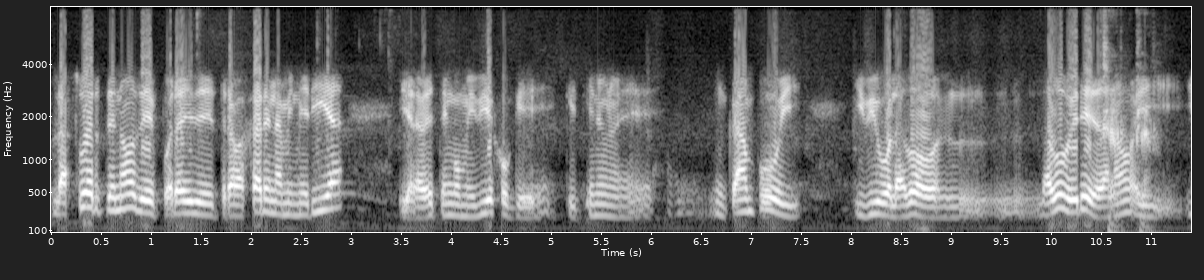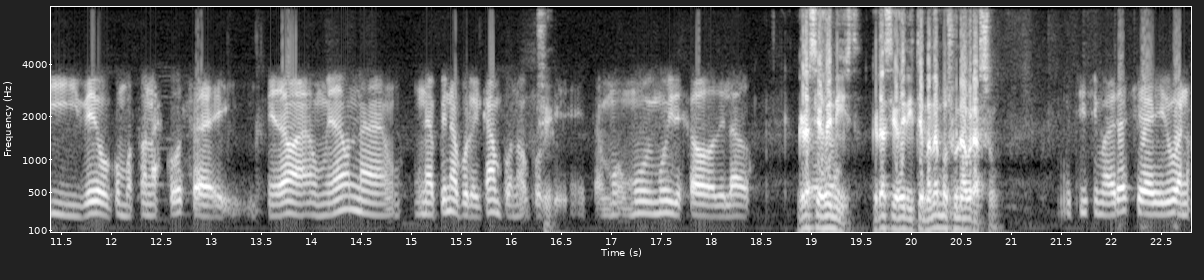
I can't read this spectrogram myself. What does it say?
la suerte, ¿no? De por ahí de trabajar en la minería y a la vez tengo mi viejo que, que tiene un, eh, un campo y, y vivo las dos las dos veredas, ¿no? Y, veo cómo son las cosas y me da me da una, una pena por el campo, ¿no? Porque está muy muy dejado de lado. Gracias, Denis. Gracias, Denis. Te mandamos un abrazo. Muchísimas gracias y bueno,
